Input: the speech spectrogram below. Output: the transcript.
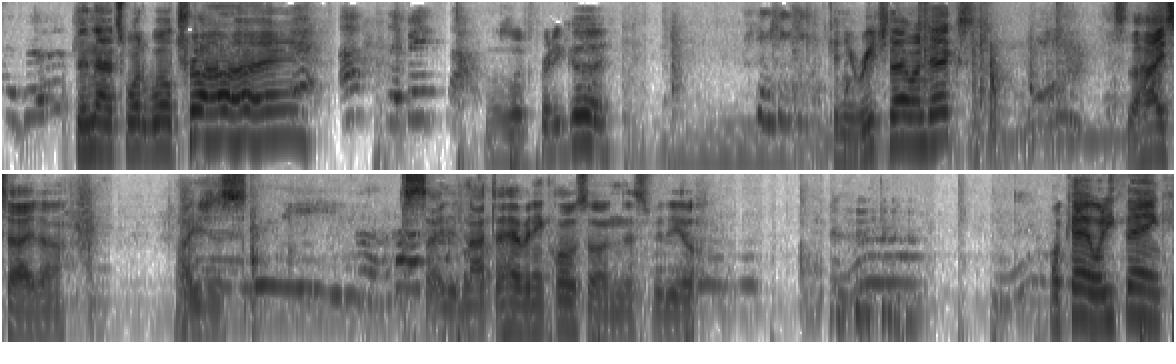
the boot. And that's what we'll try. Uh, big Those look pretty good. Can you reach that one, Dex? It's the high side, huh? I just decided not to have any clothes on this video. Okay, what do you think?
